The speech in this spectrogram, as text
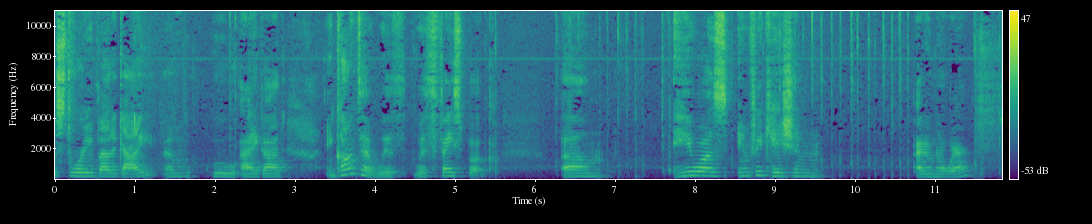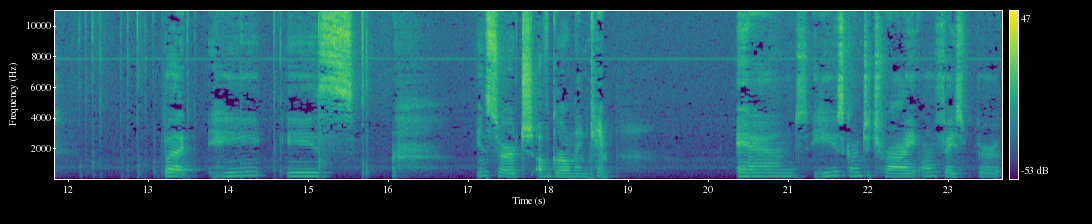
a story about a guy um, who I got in contact with with Facebook. Um, he was in vacation, I don't know where, but he is in search of a girl named Kim. And he is going to try on Facebook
